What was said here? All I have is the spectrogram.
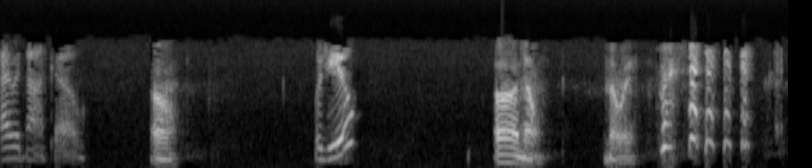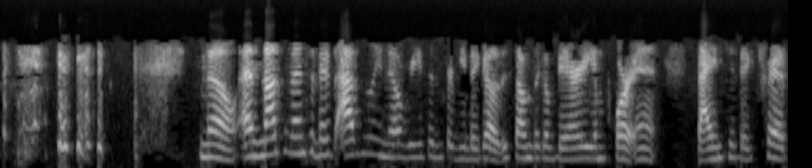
I would not go. Oh, Would you? uh, no, no way. no, and not to mention, there's absolutely no reason for me to go. This sounds like a very important scientific trip.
